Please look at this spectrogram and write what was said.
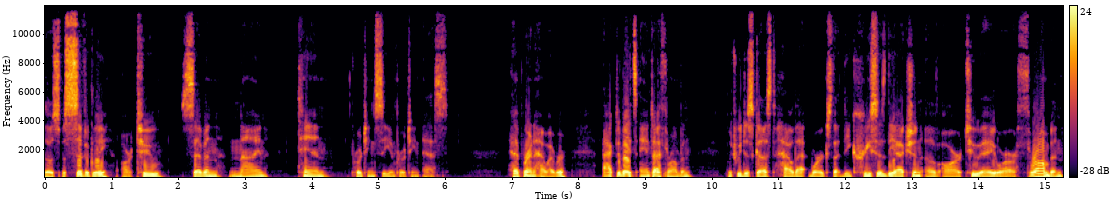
Those specifically are 2, 7, 9, 10, protein C, and protein S. Heparin, however, activates antithrombin, which we discussed how that works, that decreases the action of our 2A or our thrombin,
